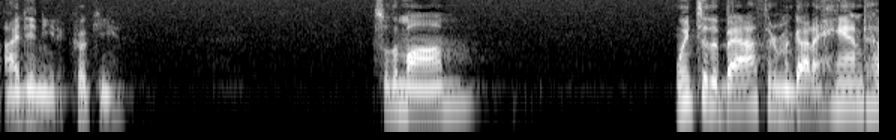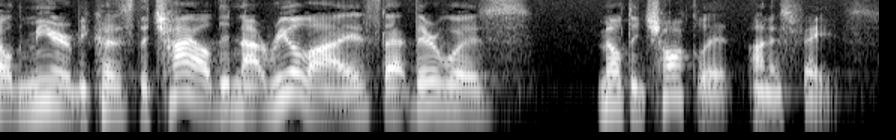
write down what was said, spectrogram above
I didn't eat a cookie. So the mom went to the bathroom and got a handheld mirror because the child did not realize that there was melted chocolate on his face.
